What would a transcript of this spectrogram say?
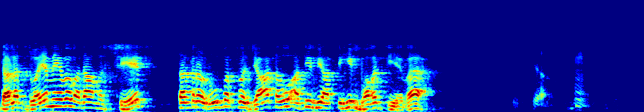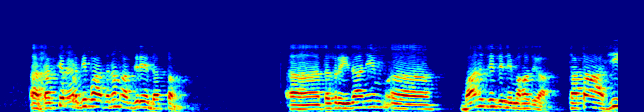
दलद्वयमेव वदामश्चेत् तत्र रूपत्वजातौ अतिव्याप्तिः भवत्येव। तस्य प्रतिपादनम् अग्रे दत्तं तत्र इदानीं भानुचैतन्यमहोदय तथा हि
